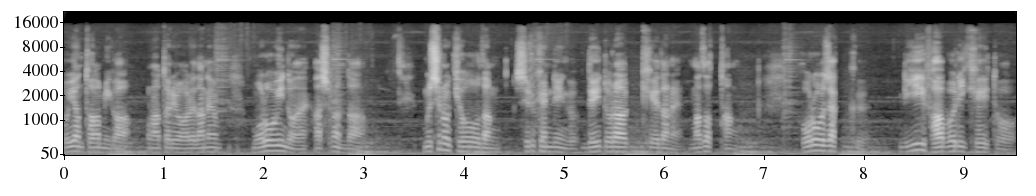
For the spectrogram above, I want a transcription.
オイアンとアミガ、この辺りはあれだね、モロウィンドね、アシュランダー、虫の教団、シルケンリング、デイドラ系だね、マザッタン、フォロージャック、リー・ファブリケイト、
